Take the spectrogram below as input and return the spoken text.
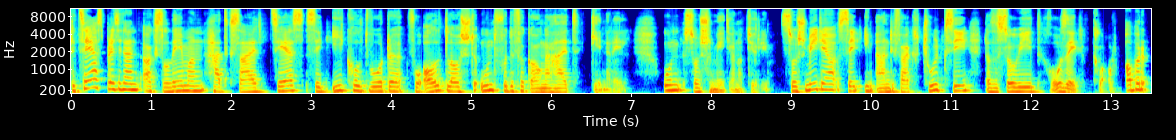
Der CS-Präsident Axel Lehmann hat gesagt, CS sei eingeholt worden von Altlasten und von der Vergangenheit generell. Und Social Media natürlich. Social Media sei im Endeffekt schuld gewesen, dass es so weit gekommen klar. Aber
